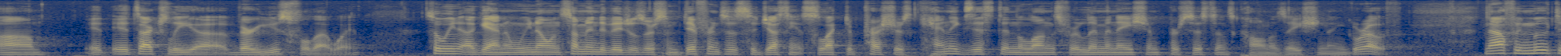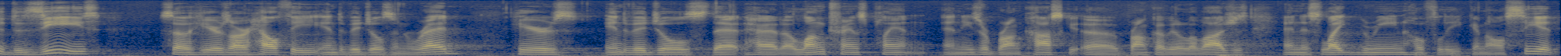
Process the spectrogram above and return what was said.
um, it, it's actually uh, very useful that way. So we, again, and we know in some individuals there are some differences suggesting that selective pressures can exist in the lungs for elimination, persistence, colonization, and growth. Now if we move to disease, so here's our healthy individuals in red. Here's individuals that had a lung transplant, and these are uh, bronchoalveolar lavages, and this light green, hopefully you can all see it,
